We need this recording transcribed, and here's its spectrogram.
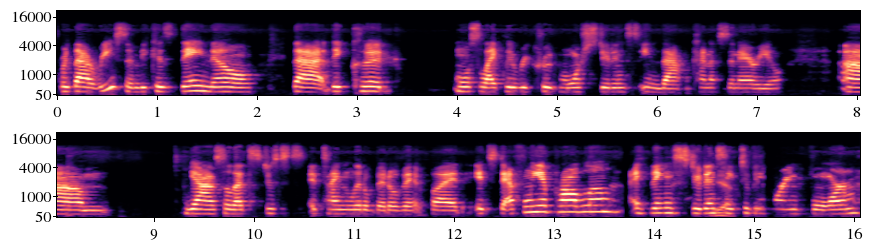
for that reason because they know that they could most likely recruit more students in that kind of scenario. Um, yeah so that's just a tiny little bit of it but it's definitely a problem. I think students yeah. need to be more informed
